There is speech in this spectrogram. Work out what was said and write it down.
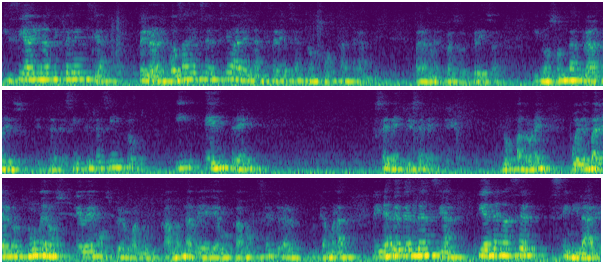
Y sí hay unas diferencias, pero las cosas esenciales, las diferencias no son tan grandes, para nuestra sorpresa. Y no son tan grandes entre recinto y recinto y entre semestre y semestre. Los patrones pueden variar los números que vemos, pero cuando buscamos la media, buscamos, etcétera, buscamos las líneas de tendencia, tienden a ser similares,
